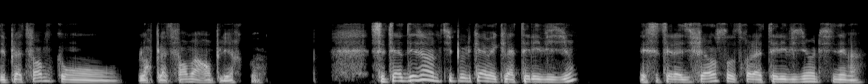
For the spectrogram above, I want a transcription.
des plateformes qu'on leur plateforme à remplir, quoi. C'était déjà un petit peu le cas avec la télévision, et c'était la différence entre la télévision et le cinéma.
